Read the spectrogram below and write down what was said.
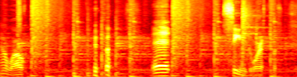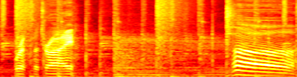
Oh well. it seemed worth the, worth the try. Uh,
